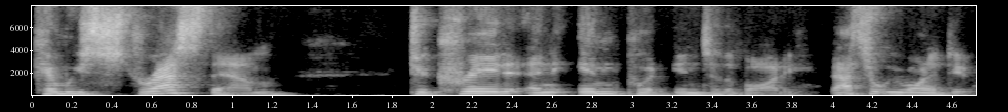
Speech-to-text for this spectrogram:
can we stress them to create an input into the body? That's what we want to do.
